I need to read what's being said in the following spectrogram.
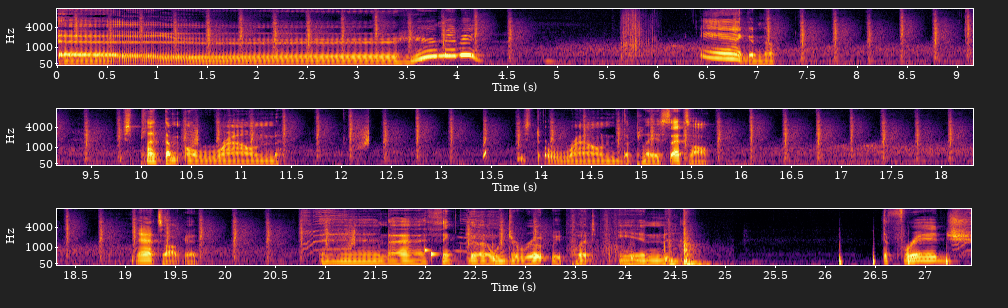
Uh, here, maybe? Yeah, good enough. Just plant them around. Just around the place, that's all. That's all good. And I think the winter root we put in the fridge.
